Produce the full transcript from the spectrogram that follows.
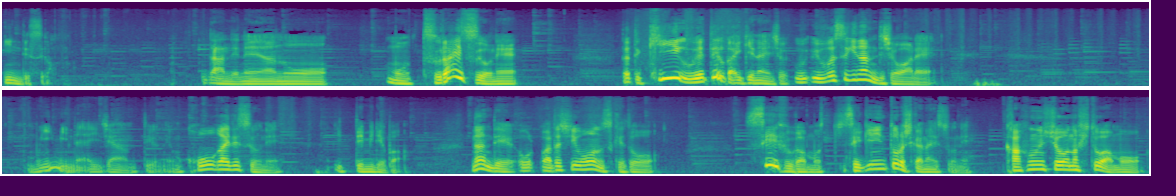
いいんですよ。なんでねあのもう辛いっすよね。だって木植えてるからいけないでしょ。植えすぎなんでしょあれ。もう意味ないじゃんっていうね。もう公害ですよね。言ってみれば。なんで私思うんですけど政府がもう責任取るしかないですよね。花粉症の人はもう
